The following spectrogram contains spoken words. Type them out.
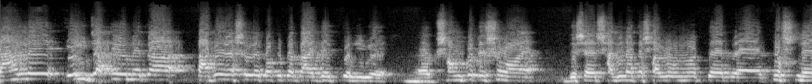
তাহলে এই জাতীয় নেতা তাদের আসলে কতটা দায় দায়িত্ব নিবে? সংকটের সময় দেশের স্বাধীনতা সার্বভৌমত্বের প্রশ্নে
